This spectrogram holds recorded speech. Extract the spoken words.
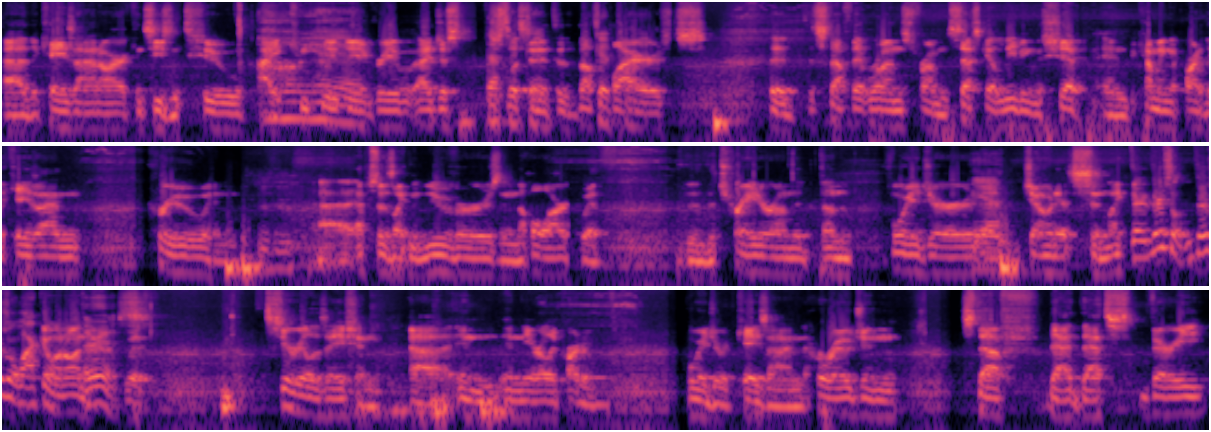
Uh, the Kazon arc in season two, I Oh, completely yeah. agree. I just That's just listening good- to the Duff good the, the stuff that runs from Seska leaving the ship and becoming a part of the Kazon crew, and Mm-hmm. uh, episodes like Maneuvers and the whole arc with the, the traitor on the on Voyager, the Yeah. Jonas, and like there, there's a, there's a lot going on There there with serialization uh, in in the early part of Voyager with Kazon. Hirogen stuff that that's very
